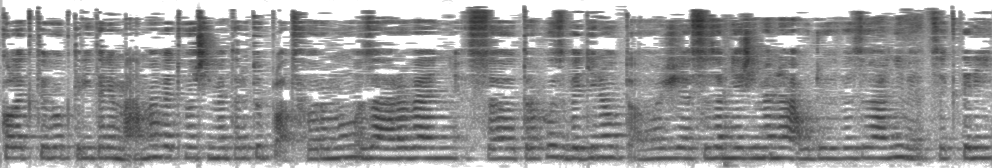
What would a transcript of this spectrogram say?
kolektivu, který tady máme, vytvoříme tady tu platformu, zároveň s trochu s vidinou toho, že se zaměříme na audiovizuální věci, které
